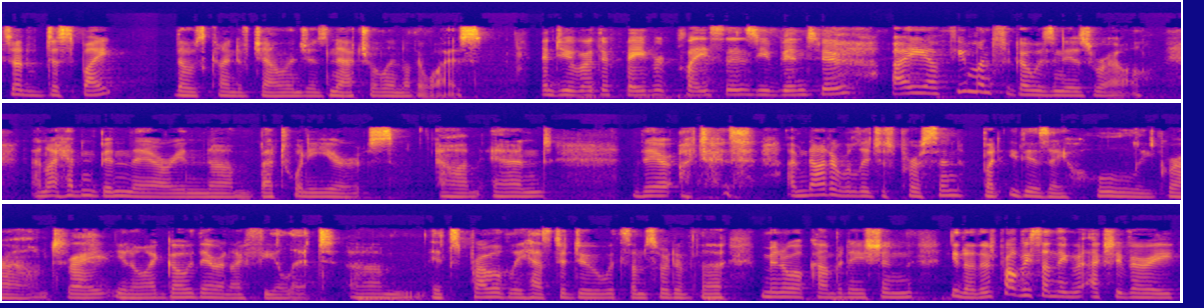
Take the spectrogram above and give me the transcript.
sort of despite those kind of challenges, natural and otherwise. And do you have other favorite places you've been to? I a few months ago was in Israel, and I hadn't been there in um, about 20 years. Um, and there, I just, I'm not a religious person, but it is a holy ground. Right. You know, I go there and I feel it. Um, it probably has to do with some sort of the mineral combination. You know, there's probably something actually very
